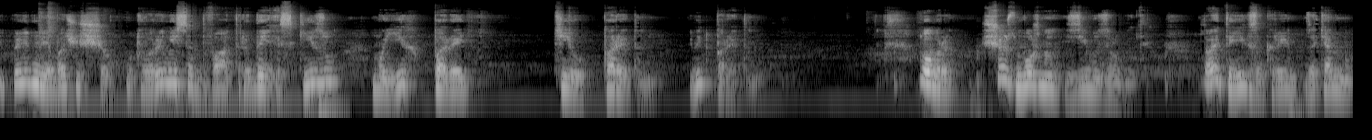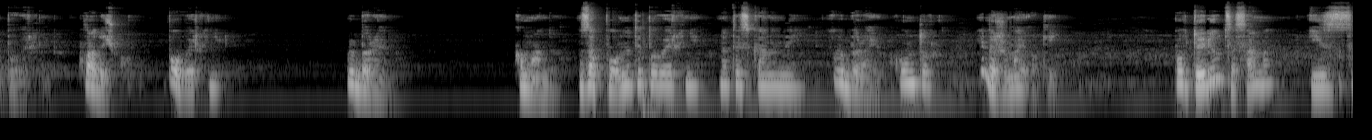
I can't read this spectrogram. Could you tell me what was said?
Відповідно, я бачу, що утворилися два 3D ескізу моїх перед... тіл перетину. Від перетину. Добре, що можна з ними зробити? Давайте їх закриємо, затягнемо поверхню. Вкладочку поверхні. Вибираємо команду Заповнити поверхні, натискаю на неї, вибираю контур і нажимаю ОК. Повторю це саме із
